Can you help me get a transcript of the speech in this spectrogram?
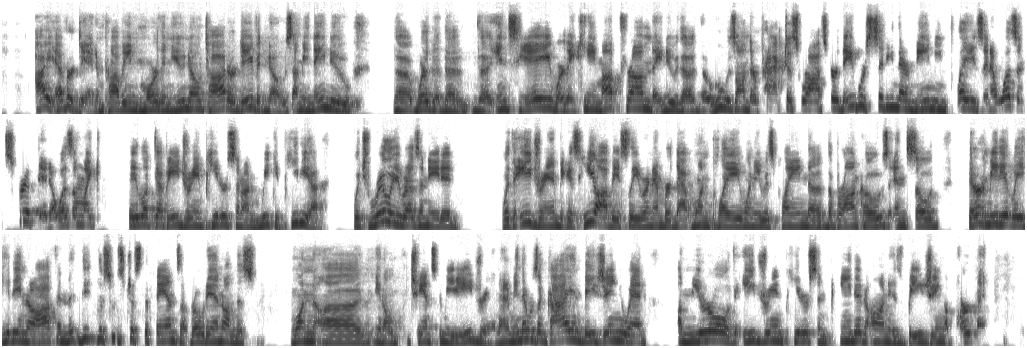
I ever did, and probably more than you know, Todd or David knows. I mean, they knew the where the the, the NCA where they came up from. They knew the, the who was on their practice roster. They were sitting there naming plays, and it wasn't scripted. It wasn't like they looked up Adrian Peterson on Wikipedia, which really resonated with Adrian because he obviously remembered that one play when he was playing the the Broncos, and so they're immediately hitting it off. And th- this was just the fans that wrote in on this one uh, you know chance to meet Adrian. And I mean, there was a guy in Beijing who had a mural of Adrian Peterson painted on his Beijing apartment.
